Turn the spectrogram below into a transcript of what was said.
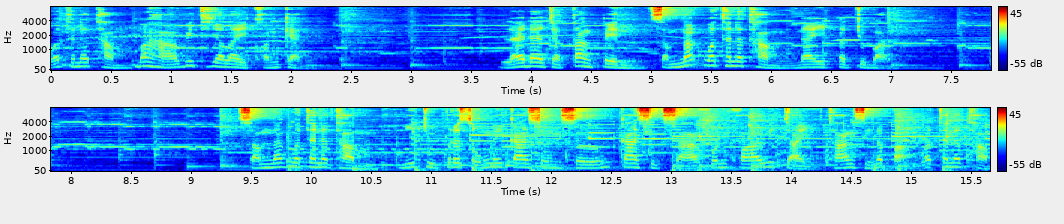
วัฒนธรรม มหาวิทยาลัยขอนแก่น และได้จัดตั้งเป็นสำนักวัฒนธรรมในปัจจุบันสำนักวัฒนธรรมมีจุดประสงค์ในการส่งเสริมการศึกษาค้นคว้าวิจัยทางศิลปะวัฒนธรรม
